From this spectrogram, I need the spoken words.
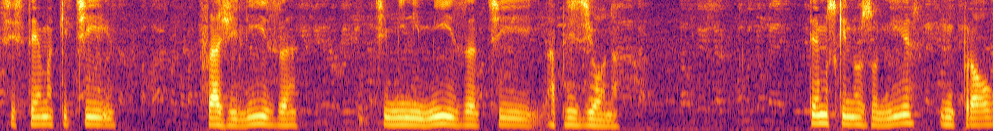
sistema que te fragiliza, te minimiza, te aprisiona. Temos que nos unir em prol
